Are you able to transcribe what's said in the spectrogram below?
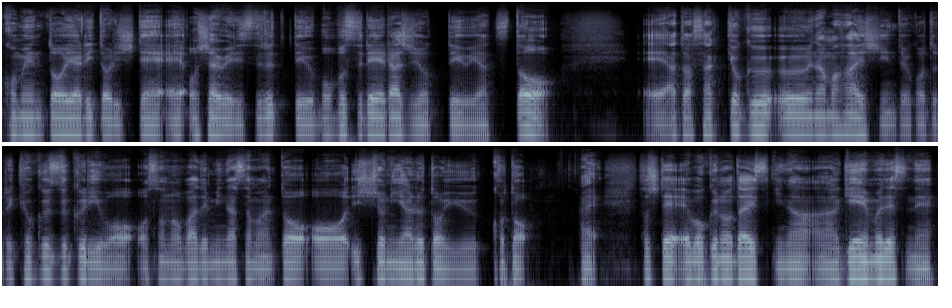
コメントをやり取りして、えーおしゃべりするっていうボブスレーラジオっていうやつと、えーあとは作曲生配信ということで曲作りをその場で皆様と一緒にやるということ。はい。そして、僕の大好きなゲームですね。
